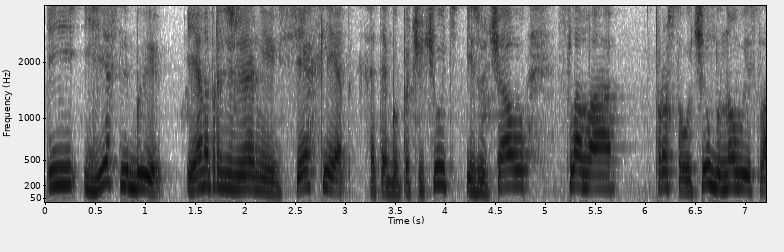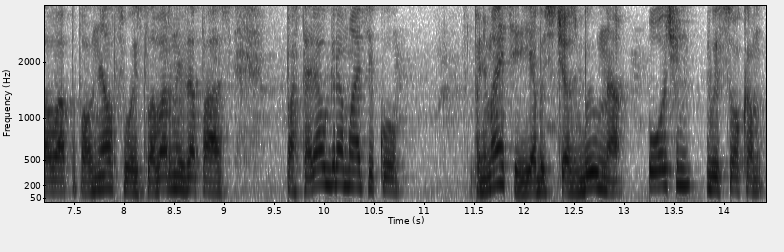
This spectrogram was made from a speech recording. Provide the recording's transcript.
И если бы я на протяжении всех лет хотя бы по чуть-чуть изучал слова, просто учил бы новые слова, пополнял свой словарный запас, повторял грамматику. Понимаете, я бы сейчас был на очень высоком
